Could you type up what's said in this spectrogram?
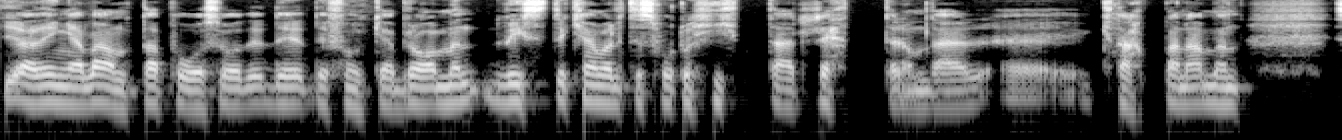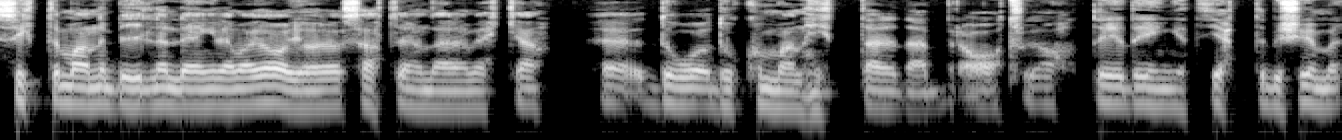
Jag har inga vantar på så det, det, det, funkar bra. Men visst, det kan vara lite svårt att hitta rätt i de där eh, knapparna. Men sitter man i bilen längre än vad jag gör, jag satt i den där en vecka, Eh, då, då kommer man hitta det där bra tror jag. Det, det är inget jättebekymmer.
